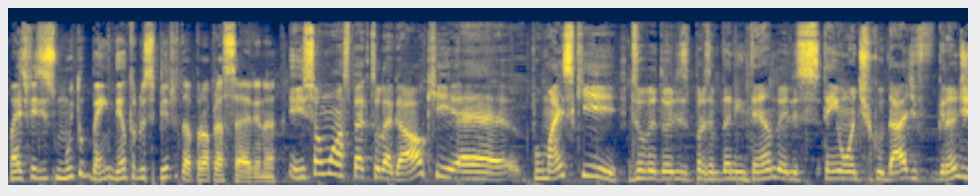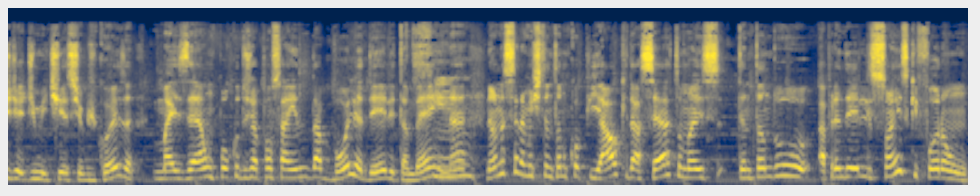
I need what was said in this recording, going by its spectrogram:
mas fez isso muito bem dentro do espírito da própria série, né? E Isso é um aspecto legal que é, por mais que desenvolvedores, por exemplo, da Nintendo, eles tenham uma dificuldade grande de admitir esse tipo de coisa, mas é um pouco do Japão saindo da bolha dele também, Sim. né? Não necessariamente tentando copiar o que dá certo, mas tentando aprender lições que foram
